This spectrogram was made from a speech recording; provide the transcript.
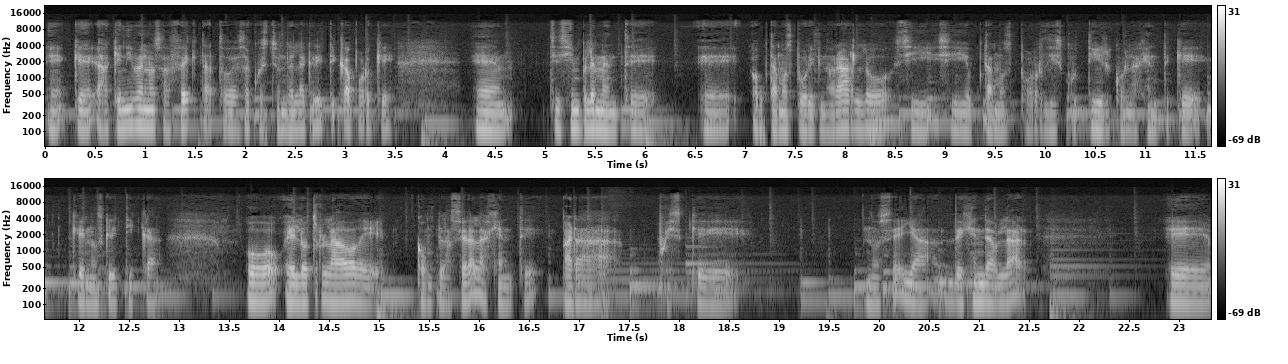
eh, que, a qué nivel nos afecta toda esa cuestión de la crítica, porque Em, si simplemente eh, optamos por ignorarlo, si, si, optamos por discutir con la gente que, nos critica, o el otro lado de complacer a la gente para pues que, no sé, ya dejen de hablar. Eh,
